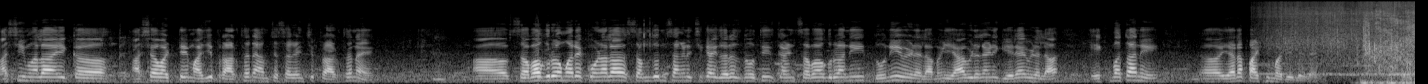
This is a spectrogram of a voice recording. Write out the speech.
अशी मला एक आशा वाटते. माझी प्रार्थना आहे आमच्या सगळ्यांची प्रार्थना आहे. सभागृहामध्ये कोणाला समजून सांगण्याची काही गरज नव्हती कारण सभागृहाने दोन्ही वेळेला म्हणजे या वेळेला आणि गेल्या वेळेला एकमताने याला पाठिंबा दिलेला आहे.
